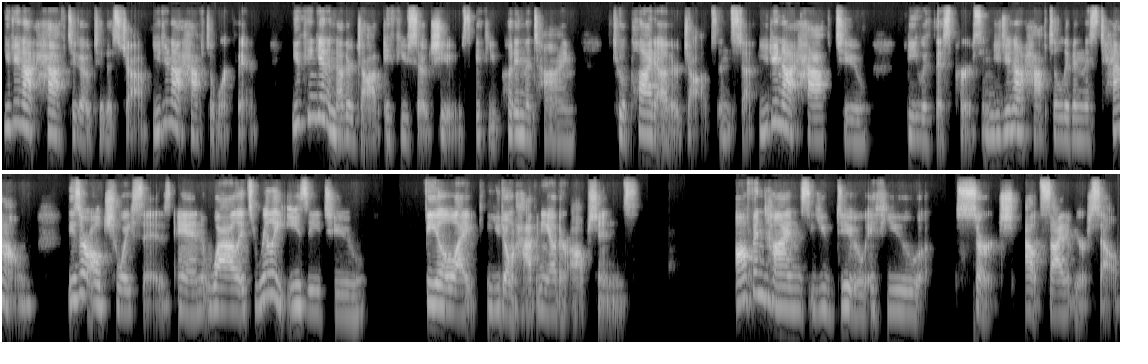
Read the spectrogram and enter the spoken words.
You do not have to go to this job. You do not have to work there. You can get another job if you so choose, if you put in the time to apply to other jobs and stuff. You do not have to be with this person. You do not have to live in this town. These are all choices. And while it's really easy to feel like you don't have any other options, oftentimes you do if you search outside of yourself.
